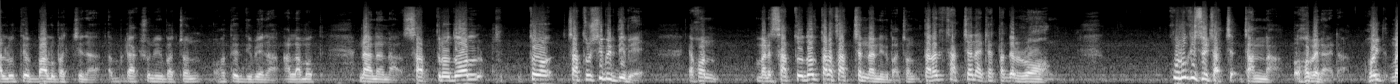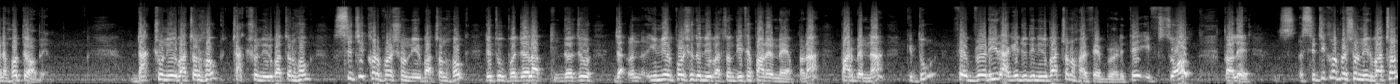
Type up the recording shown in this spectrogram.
আলুতে বালু পাচ্ছি না, ডাকসু নির্বাচন হতে দিবে না, আলামত। না না না, ছাত্রদল তো ছাত্র শিবির দিবে। এখন মানে ছাত্রদল তারা চাচ্ছেন না নির্বাচন, তারা চাচ্ছে না, এটা তাদের রং। কোনো কিছুই চাচ্ছে চান না, হবে না এটা। মানে হতে হবে। ডাকসু নির্বাচন হোক, চাকসু নির্বাচন হোক, সিটি কর্পোরেশন নির্বাচন হোক, যেহেতু উপজেলা ইউনিয়ন পরিষদের নির্বাচন দিতে পারেন না আপনারা, পারবেন না। কিন্তু ফেব্রুয়ারির আগে যদি নির্বাচন হয় ফেব্রুয়ারিতে ইফ সো তাহলে সিটি কর্পোরেশন নির্বাচন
